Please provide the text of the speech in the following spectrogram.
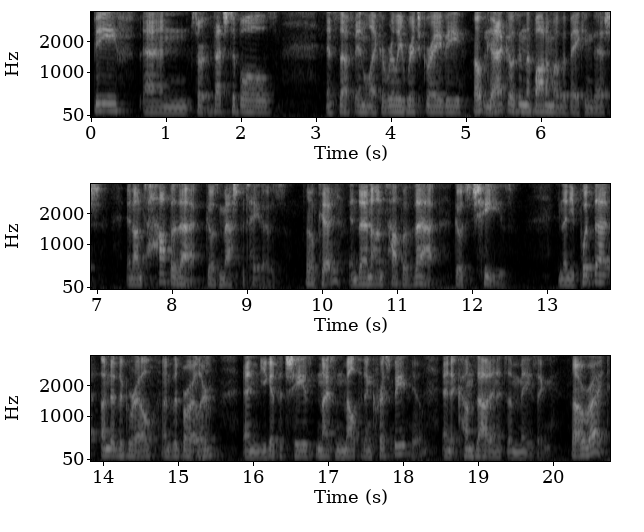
beef and sort of vegetables and stuff in like a really rich gravy. Okay. And that goes in the bottom of a baking dish. and on top of that goes mashed potatoes, Okay. and then on top of that goes cheese, and then you put that under the grill, under the broiler, and you get the cheese nice and melted and crispy, and it comes out and it's amazing. All right.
